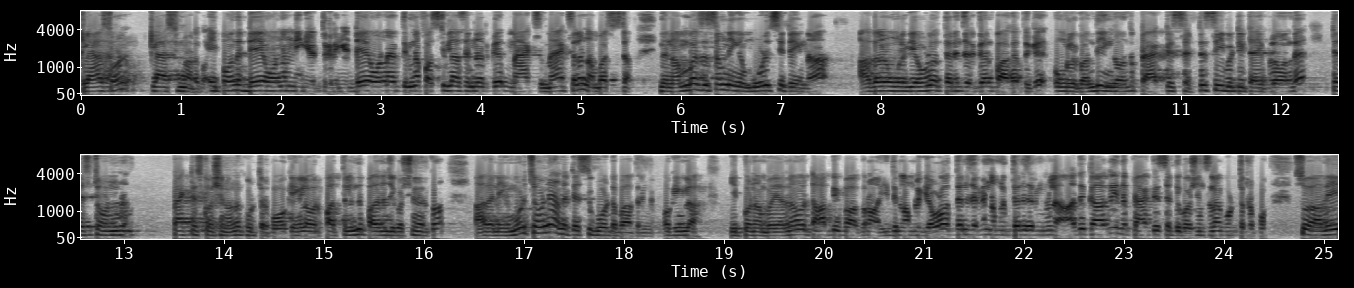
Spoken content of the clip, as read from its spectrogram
கிளாஸ் ஒன் கிளாஸ் டூ நடக்கும். இப்போ வந்து டே ஒன் நீங்க எடுத்துக்கிறீங்க. டே ஒன்னு எடுத்தீங்கன்னா ஃபர்ஸ்ட் கிளாஸ் என்ன இருக்கு? மேக்ஸ் மேக்ஸ்ல நம்பர் சிஸ்டம் இந்த நம்பர் சிஸ்டம் நீங்க முடிச்சிட்டீங்கன்னா அதில் உங்களுக்கு எவ்வளோ தெரிஞ்சிருக்குன்னு பார்க்கறதுக்கு உங்களுக்கு வந்து இங்கே வந்து ப்ராக்டிஸ் செட்டு சிபிடி டைப்பில் வந்து டெஸ்ட் ஒன்று ப்ராக்டிஸ் கொஸ்டின் வந்து கொடுத்துருப்போம். ஓகேங்களா ஒரு பத்துலேருந்து பதினஞ்சு கொஸ்டின் இருக்கும். அதை நீங்கள் முடிச்ச உடனே அந்த டெஸ்ட் போட்டு பார்த்துருங்க ஓகேங்களா இப்போ நம்ம எதனா ஒரு டாபிக் பார்க்குறோம் இது நம்மளுக்கு எவ்வளோ தெரிஞ்சிருக்கு நம்மளுக்கு தெரிஞ்சிருக்கும்ல. அதுக்காக இந்த ப்ராக்டிஸ் செட் கொஸ்டின்ஸ் எல்லாம் கொடுத்துருப்போம். ஸோ அதே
